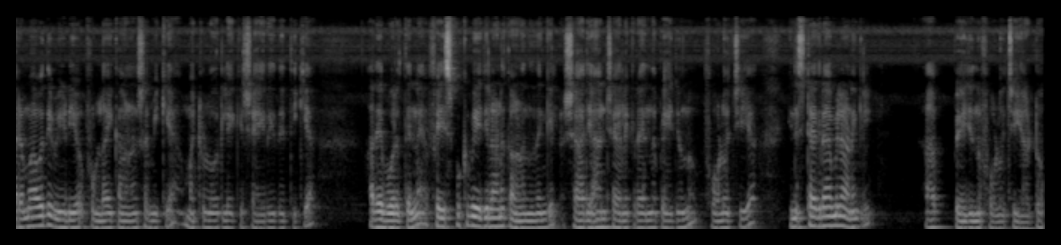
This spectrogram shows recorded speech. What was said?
പരമാവധി വീഡിയോ ഫുള്ളായി കാണാൻ ശ്രമിക്കുക മറ്റുള്ളവരിലേക്ക് ഷെയർ ചെയ്തെത്തിക്കുക. അതേപോലെ തന്നെ ഫേസ്ബുക്ക് പേജിലാണ് കാണുന്നതെങ്കിൽ ഷാജഹാൻ ചാലക്കര എന്ന പേജ് ഒന്ന് ഫോളോ ചെയ്യുക. ഇൻസ്റ്റാഗ്രാമിലാണെങ്കിൽ ആ പേജ് ഒന്ന് ഫോളോ ചെയ്യുക കേട്ടോ.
